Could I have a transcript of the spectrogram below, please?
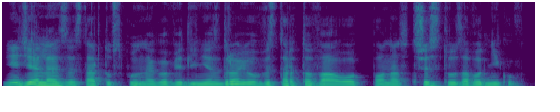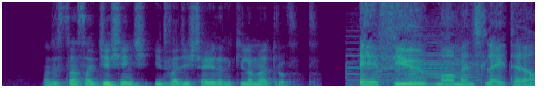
W niedzielę ze startu wspólnego w Wiedlinie Zdroju wystartowało ponad 300 zawodników na dystansach 10 i 21 km. A few moments later.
